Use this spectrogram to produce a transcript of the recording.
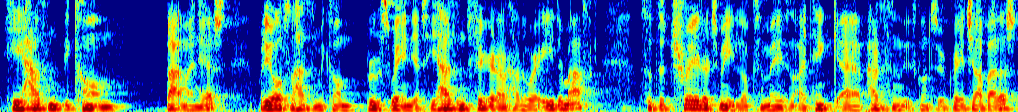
he hasn't become Batman yet, but he also hasn't become Bruce Wayne yet. He hasn't figured out how to wear either mask. So the trailer to me looks amazing. I think uh, Pattinson is going to do a great job at it.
